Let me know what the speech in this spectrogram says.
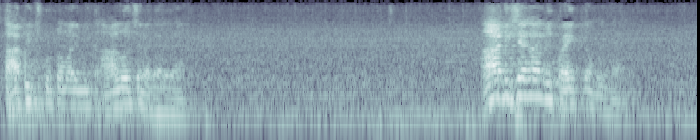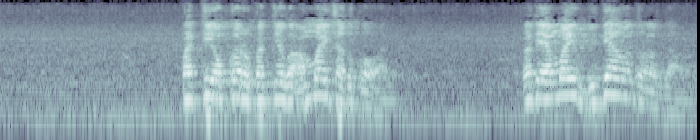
స్థాపించుకుంటామని మీకు ఆలోచన కలగాలి. ఆ దిశగా మీ ప్రయత్నం ఉండాలి. ప్రతి ఒక్కరు ప్రతి ఒక్క అమ్మాయి చదువుకోవాలి. ప్రతి అమ్మాయి విద్యావంతురాలు కావాలి.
